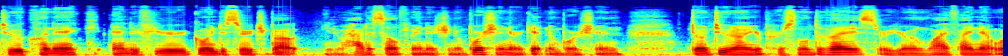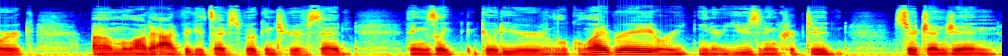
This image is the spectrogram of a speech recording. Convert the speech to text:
to a clinic, and if you're going to search about, you know, how to self-manage an abortion or get an abortion, don't do it on your personal device or your own Wi-Fi network. Um, a lot of advocates I've spoken to have said things like go to your local library or you know use an encrypted search engine.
